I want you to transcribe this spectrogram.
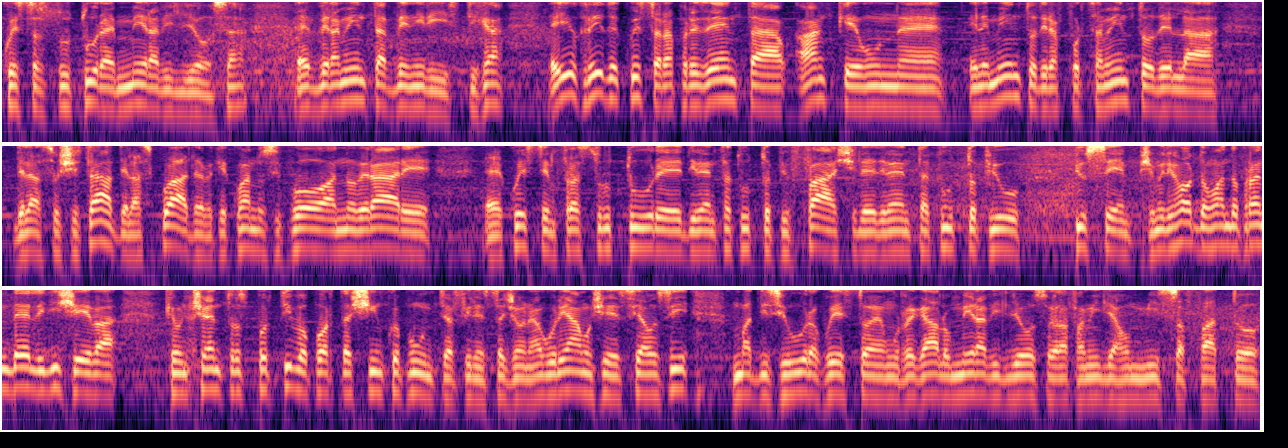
questa struttura è meravigliosa, è veramente avveniristica e io credo che questo rappresenta anche un eh, elemento di rafforzamento della della società, della squadra, perché quando si può annoverare eh, queste infrastrutture diventa tutto più facile, diventa tutto più, più, semplice. Mi ricordo quando Prandelli diceva che un centro sportivo porta 5 punti a fine stagione, auguriamoci che sia così, ma di sicuro questo è un regalo meraviglioso che la famiglia Commisso ha fatto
